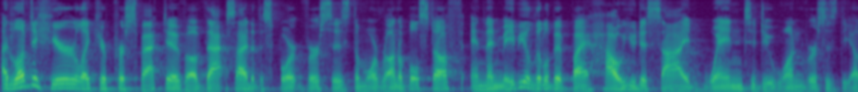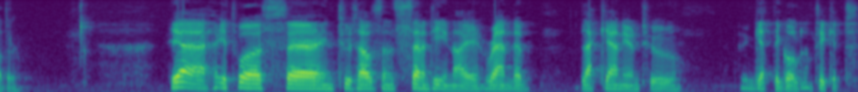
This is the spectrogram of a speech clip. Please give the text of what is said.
I'd love to hear like your perspective of that side of the sport versus the more runnable stuff, and then maybe a little bit by how you decide when to do one versus the other. Yeah, it was uh, in 2017. I ran the Black Canyon to get the golden ticket,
